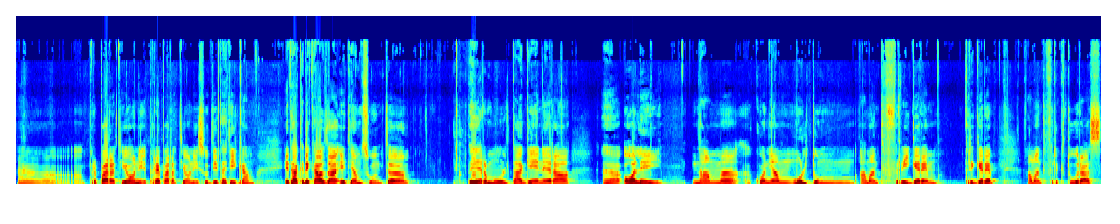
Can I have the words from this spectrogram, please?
uh, preparationi preparationi suditaticam. Et hac de causa etiam sunt uh, per multa genera uh, olei nam quoniam multum amant frigerem frigere amant fricturas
